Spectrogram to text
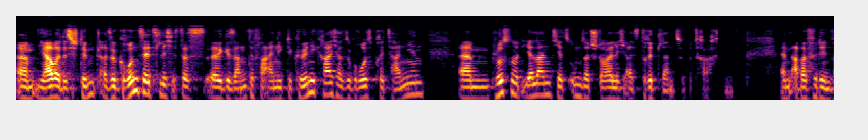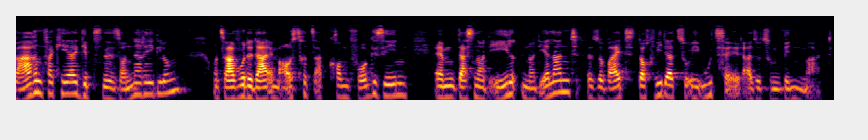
Ähm, ja, aber das stimmt. Also grundsätzlich ist das äh, gesamte Vereinigte Königreich, also Großbritannien, ähm, plus Nordirland jetzt umsatzsteuerlich als Drittland zu betrachten. Ähm, aber für den Warenverkehr gibt es eine Sonderregelung. Und zwar wurde da im Austrittsabkommen vorgesehen, ähm, dass Nordir Nordirland soweit doch wieder zur EU zählt, also zum Binnenmarkt.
